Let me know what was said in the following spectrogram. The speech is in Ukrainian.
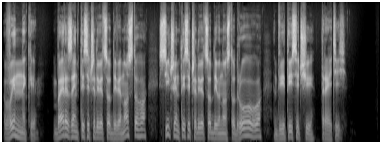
Винники. Березень 1990, січень 1992, 2003.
